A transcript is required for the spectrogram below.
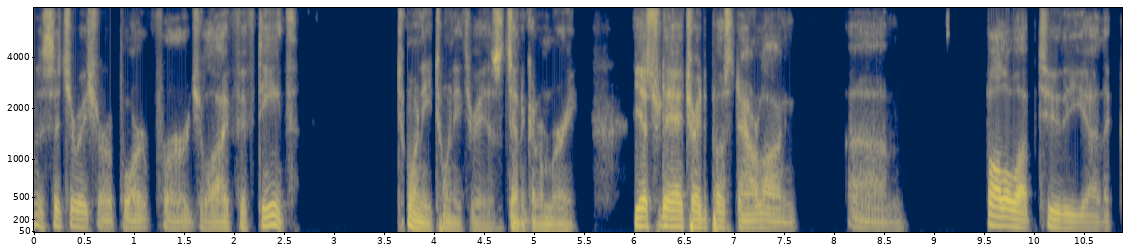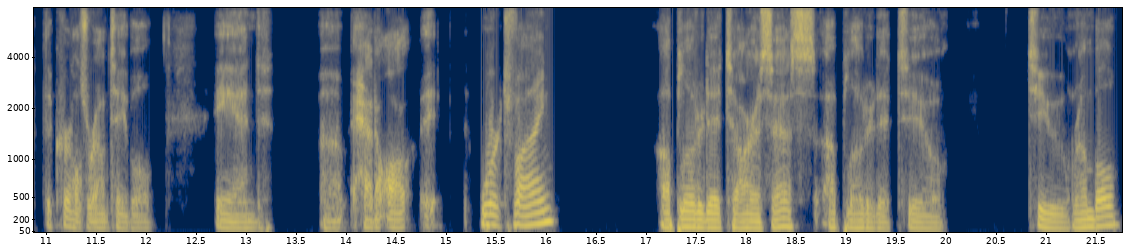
to Situation Report for July 15th, 2023. This is Lieutenant Colonel Murray. Yesterday, I tried to post an hour long um, follow up to the, uh, the, the Colonel's Roundtable and uh, had all it worked fine. Uploaded it to RSS, uploaded it to to Rumble.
